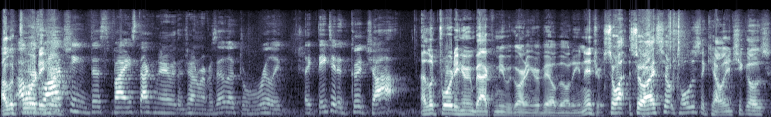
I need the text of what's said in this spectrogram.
I look I forward was to watching this Vice documentary with Joan Rivers. It looked really like they did a good job. I look forward to hearing back from you regarding your availability and interest. So, I, so I told this to Kelly, and she goes,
